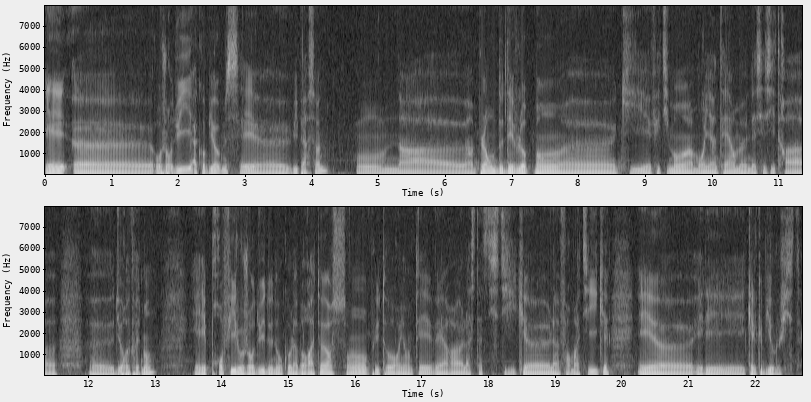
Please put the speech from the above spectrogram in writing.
Et aujourd'hui, Acobium, c'est 8 personnes. On a un plan de développement qui, effectivement, à moyen terme, nécessitera du recrutement. Et les profils aujourd'hui de nos collaborateurs sont plutôt orientés vers euh, la statistique, euh, l'informatique et, euh, et quelques biologistes.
